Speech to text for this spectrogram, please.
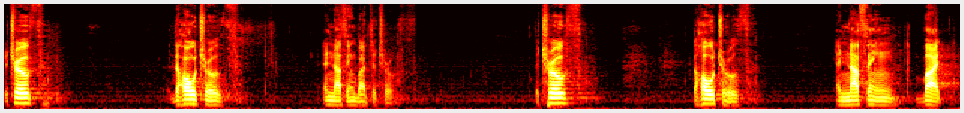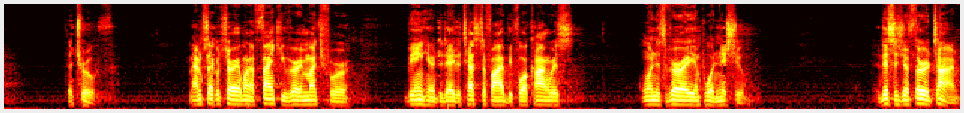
the truth, the whole truth, and nothing but the truth. The truth, the whole truth, and nothing but the truth. Madam Secretary, I want to thank you very much for being here today to testify before Congress on this very important issue. This is your third time.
